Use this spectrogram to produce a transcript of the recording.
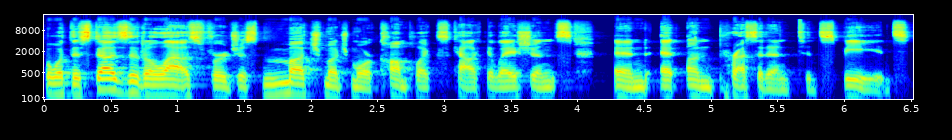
But what this does, it allows for just much much more complex calculations and at unprecedented speeds.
